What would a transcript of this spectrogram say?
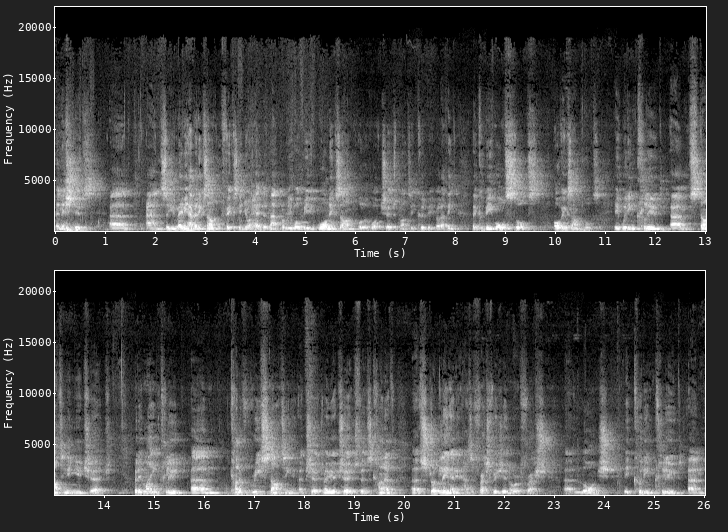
initiatives. Um, and so you maybe have an example fixed in your head, and that probably will be one example of what church planting could be. But I think there could be all sorts of examples. It would include um, starting a new church, but it might include um, kind of restarting a church, maybe a church that's kind of uh, struggling and it has a fresh vision or a fresh uh, launch. It could include um,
